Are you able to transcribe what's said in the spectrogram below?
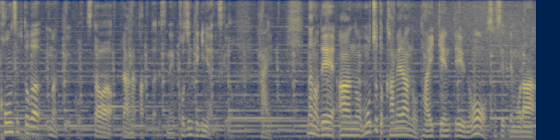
コンセプトがうまくこう伝わらなかったですね。個人的にはですけど。はい。なので、あの、もうちょっとカメラの体験っていうのをさせてもら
